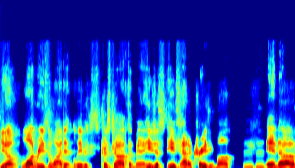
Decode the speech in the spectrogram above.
you know, one reason why I didn't believe it is Chris Johnson, man. He just he's had a crazy month, mm-hmm. and uh,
